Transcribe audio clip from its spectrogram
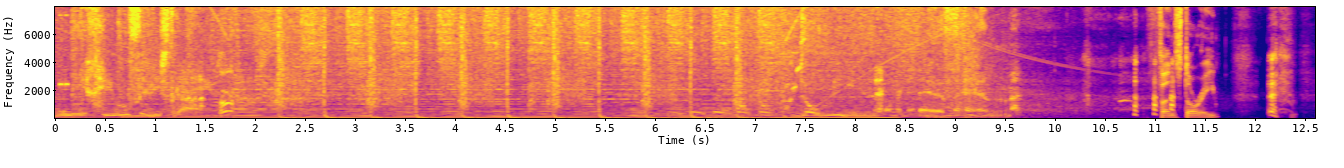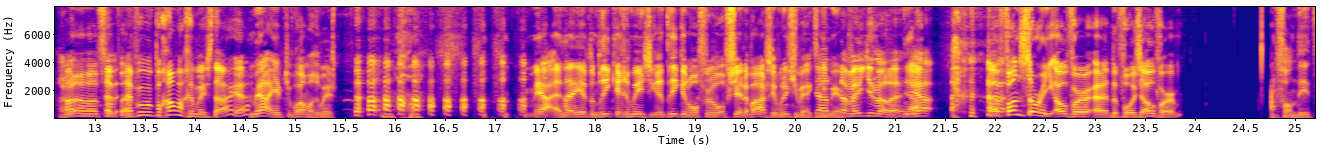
Michiel Veenstra. Domine FM. Fun story. Oh, heb, ik mijn programma gemist daar, ja? Ja, je hebt je programma gemist. ja, en eh, je hebt hem drie keer gemist. Je kreeg drie keer een offi- officiële waarschuwing, dus je werkt Ja, niet meer. dan weet je het wel, hè? Ja. Eh, fun story over eh, de voice-over. Van dit.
